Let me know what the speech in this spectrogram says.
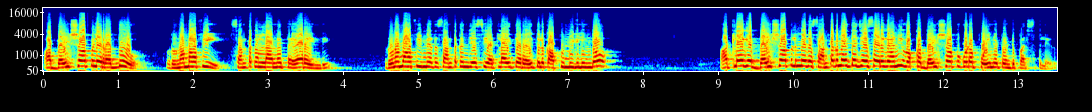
ఆ బెల్ట్ షాపుల రద్దు రుణమాఫీ సంతకంలానే తయారైంది. రుణమాఫీ మీద సంతకం చేసి ఎట్లా అయితే రైతులకు అప్పు మిగిలిందో అట్లాగే బెల్ట్ షాపుల మీద సంతకం అయితే చేశారు కానీ ఒక్క బెల్ట్ షాపు కూడా పోయినటువంటి పరిస్థితి లేదు.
